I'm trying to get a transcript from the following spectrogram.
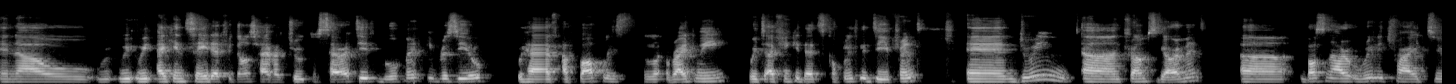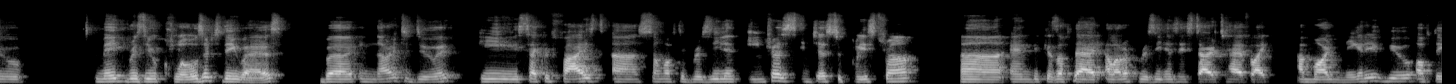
And now we, we, I can say that we don't have a true conservative movement in Brazil. We have a populist right wing which I think that's completely different. And during uh, Trump's government, uh, Bolsonaro really tried to make Brazil closer to the US, but in order to do it, he sacrificed uh, some of the Brazilian interests in just to please Trump. Uh, and because of that, a lot of Brazilians they started to have like a more negative view of the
